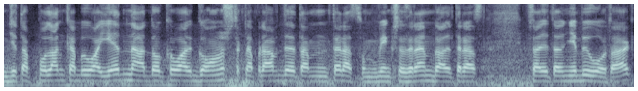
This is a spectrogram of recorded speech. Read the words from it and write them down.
gdzie ta polanka była jedna, dookoła gąszcz, tak naprawdę tam teraz są większe zręby, ale teraz wcale to nie było, tak?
